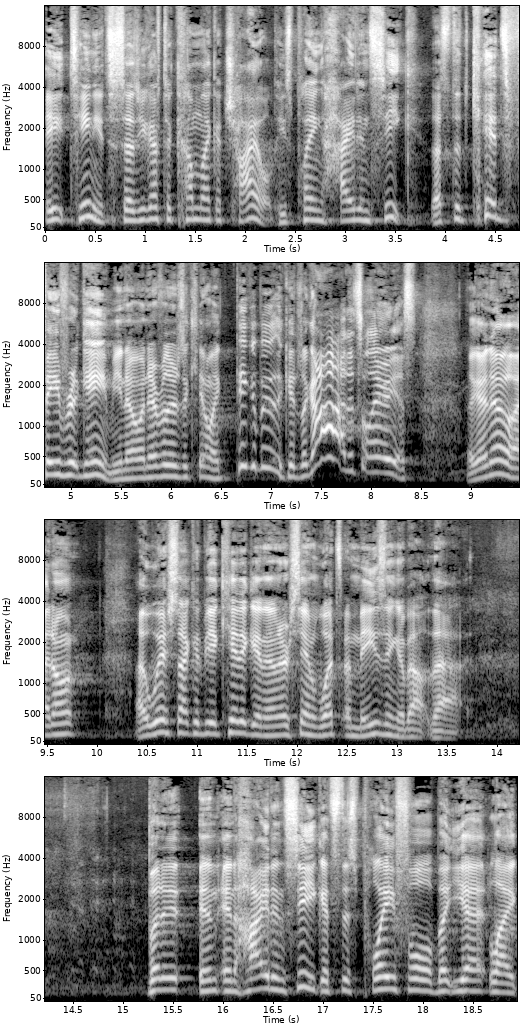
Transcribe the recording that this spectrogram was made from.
18, it says you have to come like a child. He's playing hide and seek. That's the kid's favorite game, you know. Whenever there's a kid, I'm like, peekaboo. The kid's like, ah, that's hilarious. Like, I know, I don't, I wish I could be a kid again and understand what's amazing about that. But it, in, in hide and seek, it's this playful, but yet like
